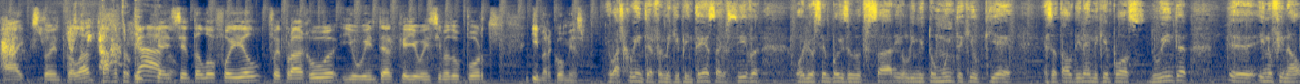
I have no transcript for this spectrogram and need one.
ai que estou entalado. Estava E trocado. quem se entalou foi ele, foi para a rua e o Inter caiu em cima do Porto e marcou mesmo. Eu acho que o Inter foi uma equipa intensa, agressiva, olhou sempre a baliza do adversário, limitou muito aquilo que é essa tal dinâmica em posse do Inter. eh, E no final,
